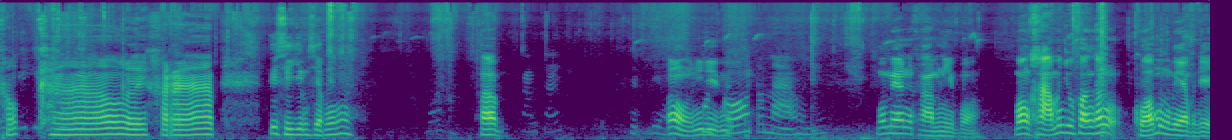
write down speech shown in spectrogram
ขาวขาวๆเลยครับ พี่สียิ้มเสียบเลยนะครับอ๋อนี่ดิก็ต้นหนาคนนี้โมเมนขามนี่ป่ มองขามมันอยู่ฝั่งทั้งขวามือเมียพอดี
